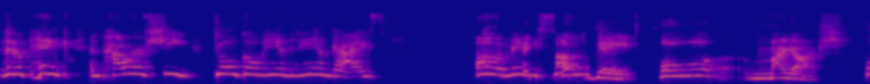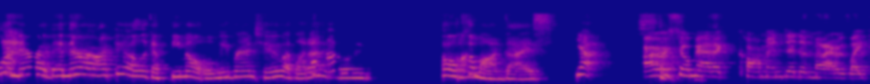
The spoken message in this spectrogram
that are pink and power of she don't go hand in hand, guys. Oh, it made me so update. Oh my gosh. Well, and there and there are, aren't they like a female only brand too, Athleta? Uh-huh. oh, come oh. on, guys. Yeah. I was so mad. I commented and then I was like,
